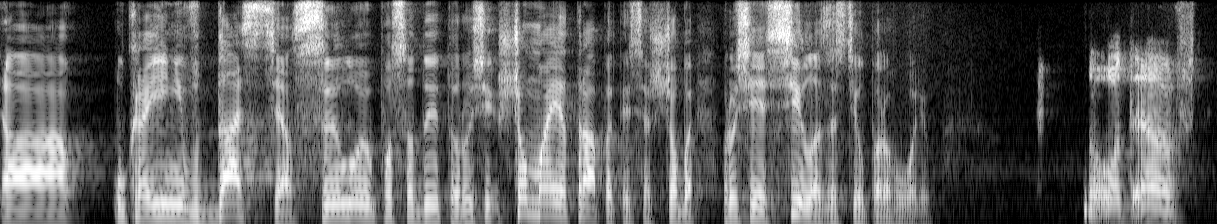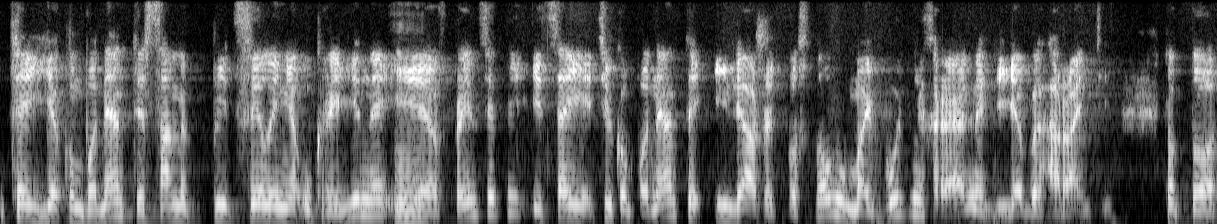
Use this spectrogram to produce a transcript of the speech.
а, Україні вдасться силою посадити Росію? Що має трапитися, щоб Росія сіла за стіл переговорів? Ну от е, це є компоненти саме підсилення України, і в принципі, і це є- ці компоненти і ляжуть в основу майбутніх реальних дієвих гарантій. Тобто,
